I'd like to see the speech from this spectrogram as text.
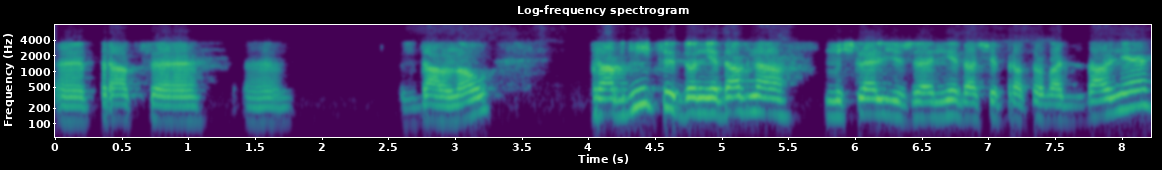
y, pracę y, zdalną. Prawnicy do niedawna myśleli, że nie da się pracować zdalnie,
